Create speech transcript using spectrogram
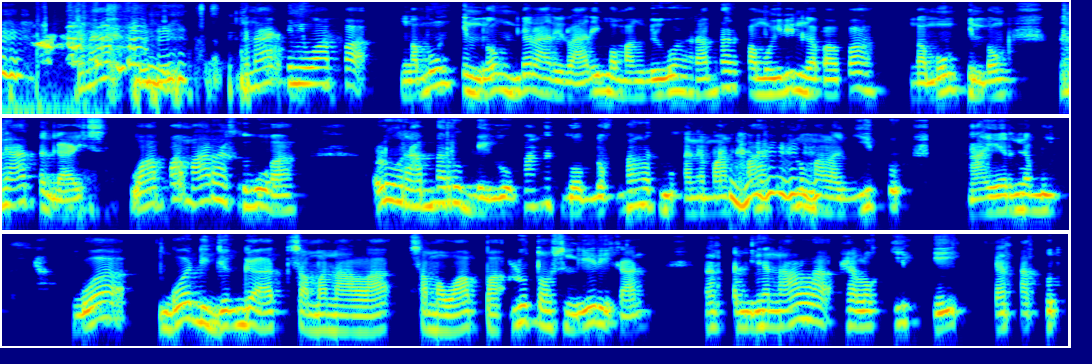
Kenapa ini? Kenapa ini wapa nggak mungkin dong dia lari-lari mau manggil gue Rabar Pak Muhyiddin nggak apa-apa. Nggak mungkin dong. Ternyata guys wapa marah ke gue lu Rabar lu bego banget goblok banget bukannya manfaat lu malah gitu. Akhirnya bu gua gua dijegat sama Nala sama Wapa. Lu tau sendiri kan? Yang tadinya Nala Hello Kitty yang takut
